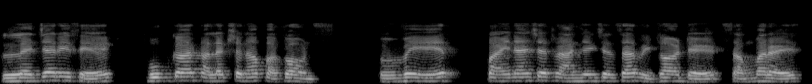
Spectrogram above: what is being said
Ledger is a book or collection of accounts where financial transactions are recorded, summarized,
